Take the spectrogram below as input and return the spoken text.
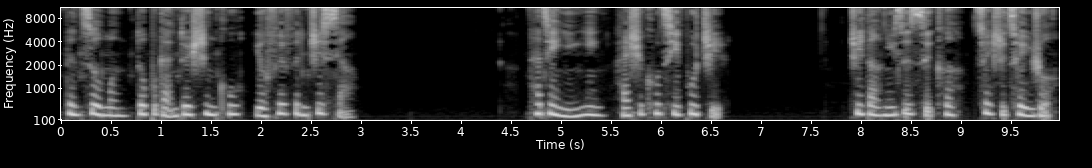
但做梦都不敢对圣姑有非分之想。他见莹莹还是哭泣不止，知道女子此刻最是脆弱，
